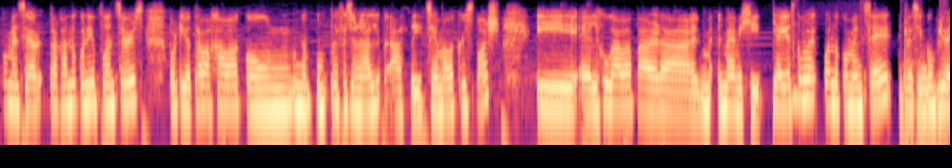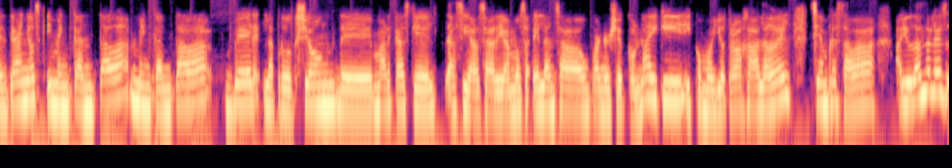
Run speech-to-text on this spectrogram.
comencé trabajando con influencers porque yo trabajaba con un profesional athlete, se llamaba Chris Bosch, y él jugaba para el, Miami Heat. Y ahí es como cuando comencé, recién cumplí 20 años, y me encantaba, me encantaba ver la producción de marcas que él hacía. O sea, digamos, él lanzaba un partnership con Nike y como yo trabajaba al lado de él, siempre estaba ayudándoles,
